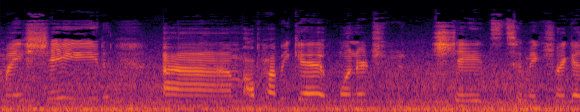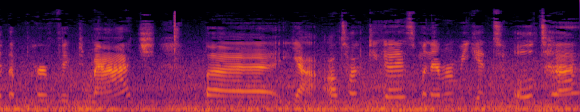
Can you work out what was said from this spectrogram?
my shade. Um, I'll probably get one or two shades to make sure I get the perfect match. But yeah, I'll talk to you guys whenever we get to Ulta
